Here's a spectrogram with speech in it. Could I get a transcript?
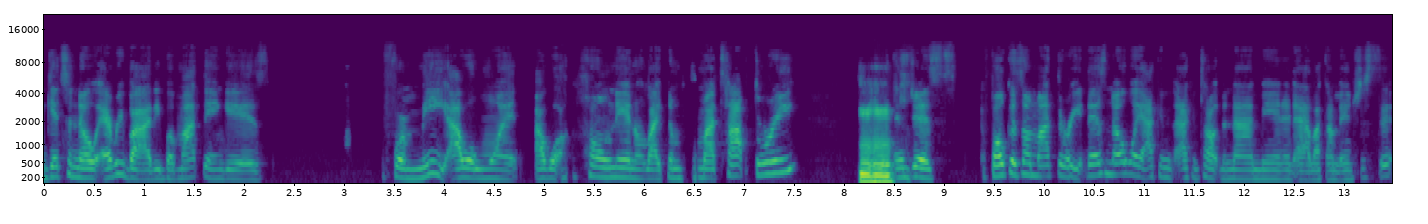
get to know everybody. But my thing is, for me, I would want I will hone in on like them my top 3 mm-hmm. and just focus on my three. There's no way I can I can talk to nine men and act like I'm interested.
